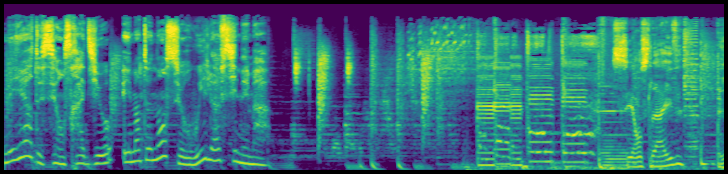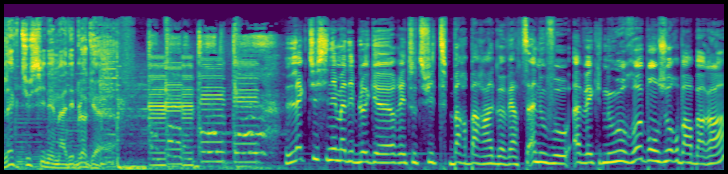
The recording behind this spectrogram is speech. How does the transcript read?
meilleur de séances radio est maintenant sur We Love Cinéma. Séance live, l'actu cinéma des blogueurs. L'actu cinéma des blogueurs et tout de suite Barbara Govertz à nouveau avec nous. Rebonjour Barbara.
